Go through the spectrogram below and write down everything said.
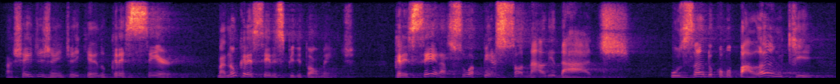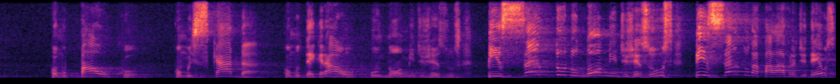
Está cheio de gente aí querendo crescer, mas não crescer espiritualmente, crescer a sua personalidade, usando como palanque, como palco, como escada, como degrau, o nome de Jesus. Pisando no nome de Jesus, pisando na palavra de Deus,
